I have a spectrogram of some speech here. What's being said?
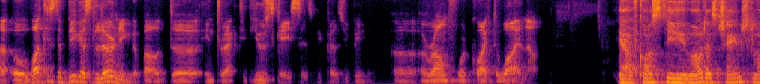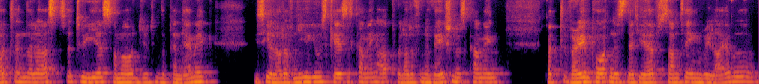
oh, what is the biggest learning about the interactive use cases? Because you've been around for quite a while now. Yeah, of course, the world has changed a lot in the last two years, somehow due to the pandemic. We see a lot of new use cases coming up, a lot of innovation is coming. But very important is that you have something reliable,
